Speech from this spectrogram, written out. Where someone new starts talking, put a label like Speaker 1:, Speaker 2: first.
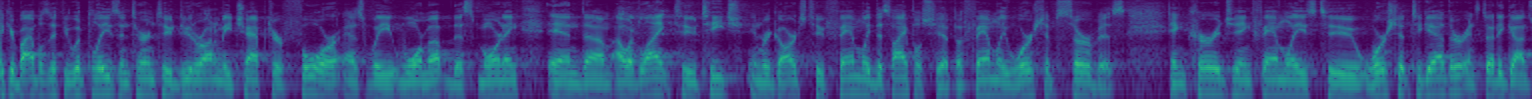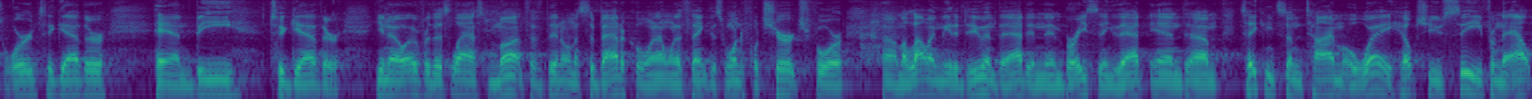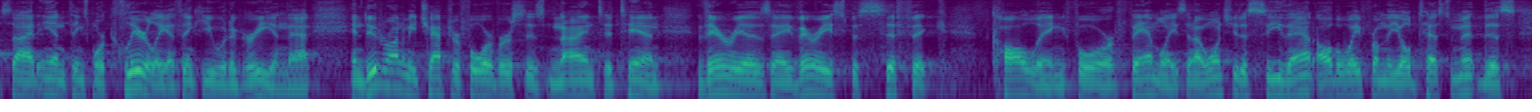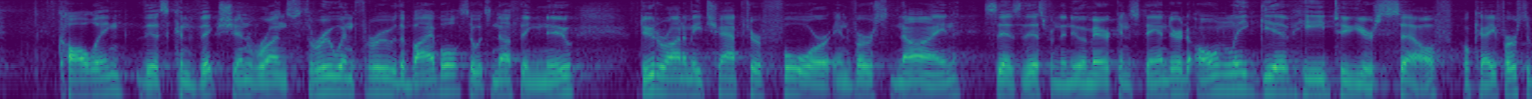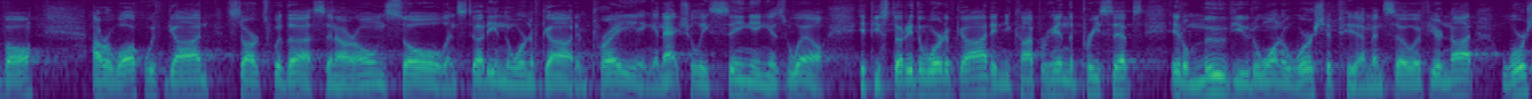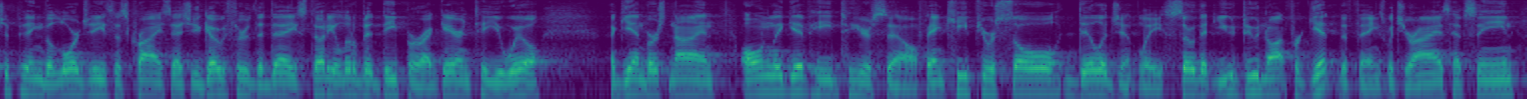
Speaker 1: Take your Bibles, if you would please, and turn to Deuteronomy chapter 4 as we warm up this morning. And um, I would like to teach in regards to family discipleship, a family worship service, encouraging families to worship together and study God's Word together and be together. You know, over this last month, I've been on a sabbatical, and I want to thank this wonderful church for um, allowing me to do in that and embracing that. And um, taking some time away helps you see from the outside in things more clearly. I think you would agree in that. In Deuteronomy chapter 4, verses 9 to 10, there is a very specific calling for families. And I want you to see that all the way from the Old Testament, this calling, this conviction runs through and through the Bible, so it's nothing new. Deuteronomy chapter 4 and verse 9 says this from the New American Standard only give heed to yourself. Okay, first of all, our walk with God starts with us and our own soul and studying the Word of God and praying and actually singing as well. If you study the Word of God and you comprehend the precepts, it'll move you to want to worship Him. And so if you're not worshiping the Lord Jesus Christ as you go through the day, study a little bit deeper. I guarantee you will. Again, verse 9 only give heed to yourself and keep your soul diligently, so that you do not forget the things which your eyes have seen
